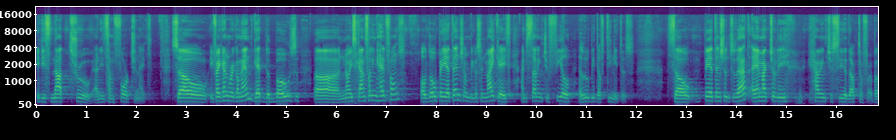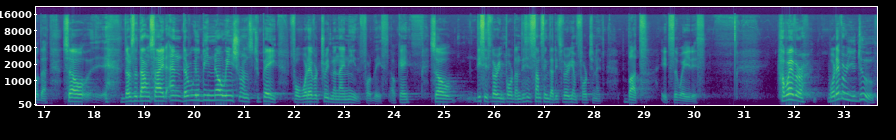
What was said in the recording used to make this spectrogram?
It is not true, and it's unfortunate. So, if I can recommend, get the Bose uh, noise canceling headphones. Although, pay attention because in my case, I'm starting to feel a little bit of tinnitus. So, pay attention to that. I am actually having to see a doctor about that. So, there's a downside, and there will be no insurance to pay for whatever treatment I need for this, okay? So, this is very important. This is something that is very unfortunate, but it's the way it is. However, whatever you do,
